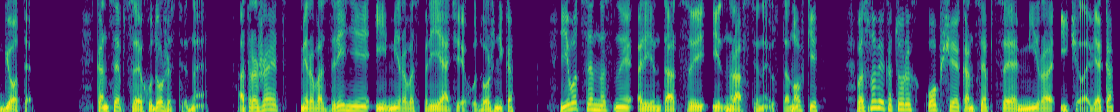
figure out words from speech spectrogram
Гёте. Концепция художественная отражает мировоззрение и мировосприятие художника, его ценностные ориентации и нравственные установки, в основе которых общая концепция мира и человека,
